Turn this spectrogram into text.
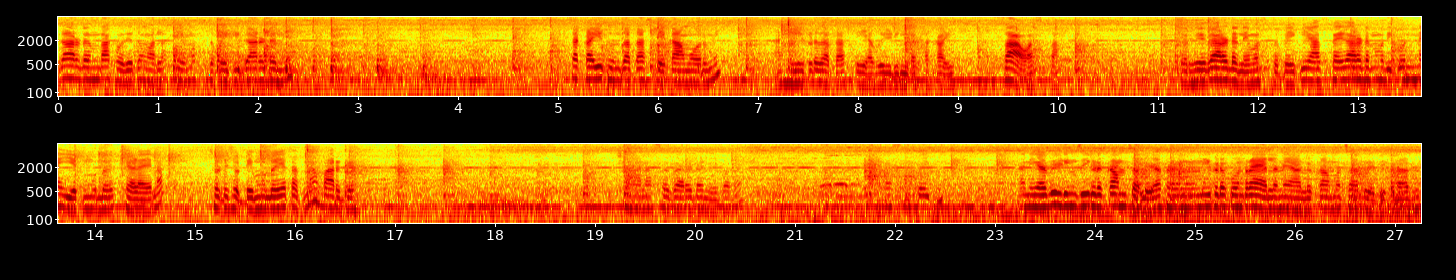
गार्डन दाखवते तुम्हाला. हे मस्तपैकी गार्डन आहे. सकाळी इथून जात असते कामावर मी. आणि इकडं जात असते या बिल्डिंगला सकाळी सहा वाजता. तर हे गार्डन आहे मस्तपैकी. आज काही गार्डनमध्ये कोण नाही आहेत मुलं खेळायला. छोटे छोटे मुलं येतात ना बारगं. छान असं गार्डन आहे बघा. मस्तपैकी. आणि या बिल्डिंगचं इकडं काम चालू आहे. कारण इकडं कोण राहायला नाही आलं. कामं चालू आहे तिकडं अजून.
